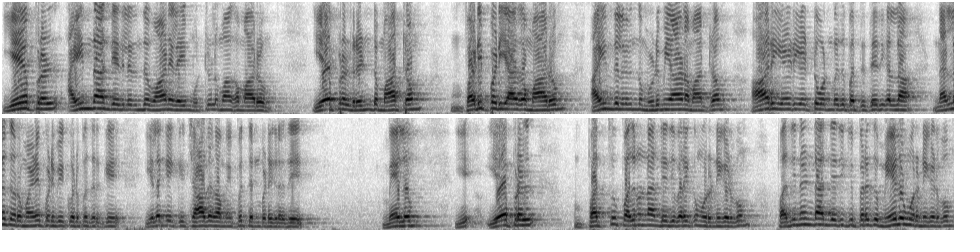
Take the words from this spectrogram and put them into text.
ஏப்ரல் ஐந்தாம் தேதியிலிருந்து வானிலை முற்றிலுமாக மாறும். ஏப்ரல் ரெண்டு மாற்றம் படிப்படியாக மாறும். ஐந்திலிருந்து முழுமையான மாற்றம். ஆறு ஏழு எட்டு ஒன்பது பத்து தேதிகள்லாம் நல்லதொரு மழைப்பிடிவை கொடுப்பதற்கு இலங்கைக்கு சாதக அமைப்பு தென்படுகிறது. மேலும் ஏ- ஏப்ரல் பத்து பதினொன்றாம் தேதி வரைக்கும் ஒரு நிகழ்வும் பதினெண்டாம் தேதிக்கு பிறகு மேலும் ஒரு நிகழ்வும்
